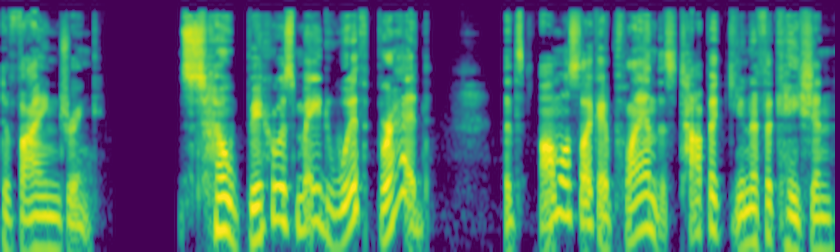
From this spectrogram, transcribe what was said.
divine drink. So beer was made with bread. It's almost like I planned this topic unification.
